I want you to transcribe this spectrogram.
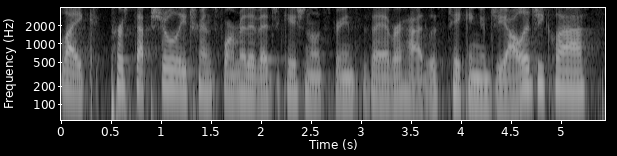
like perceptually transformative educational experiences I ever had was taking a geology class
